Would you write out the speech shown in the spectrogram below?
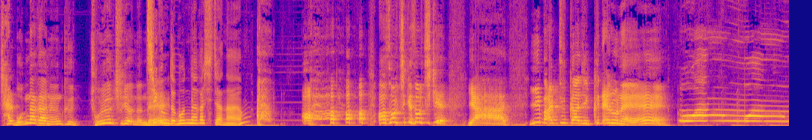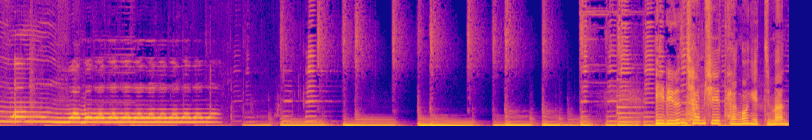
잘 못 나가는 그 조연출이었는데. 지금도 못 나가시잖아요? 아, 솔직해, 솔직해. 야, 이 말투까지 그대로네. 왕, 왕, 왕, 왕, 왕, 왕. 1위는 잠시 당황했지만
